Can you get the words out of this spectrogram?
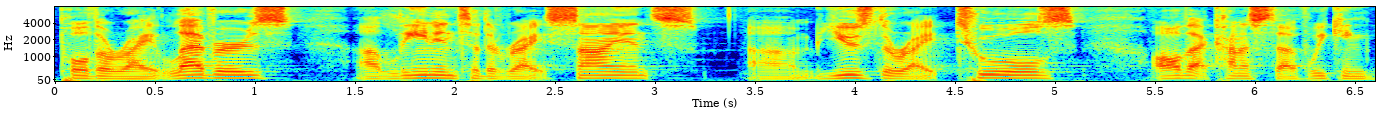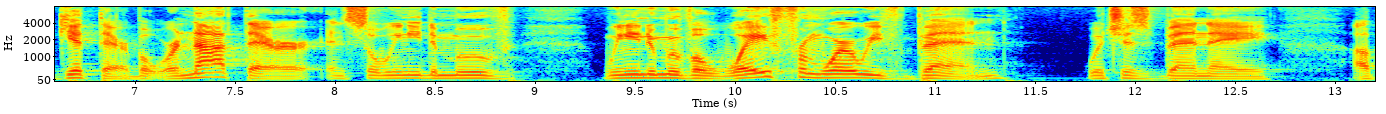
pull the right levers, uh, lean into the right science, um, use the right tools, all that kind of stuff. We can get there, but we're not there, and so we need to move. We need to move away from where we've been, which has been a a,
